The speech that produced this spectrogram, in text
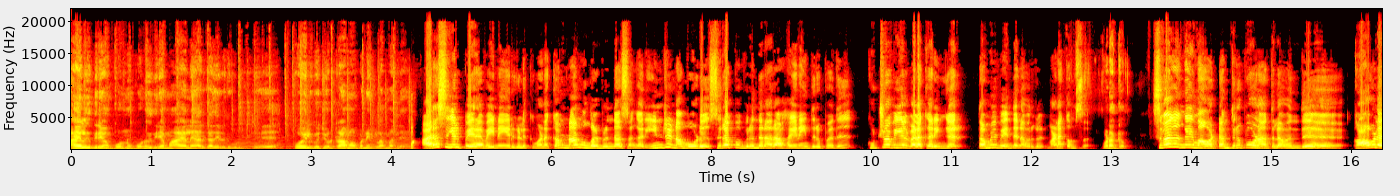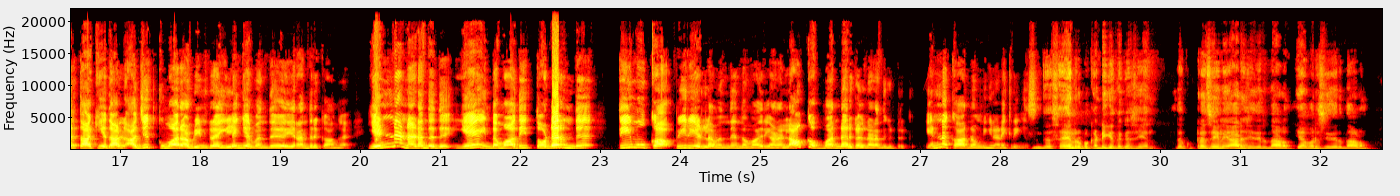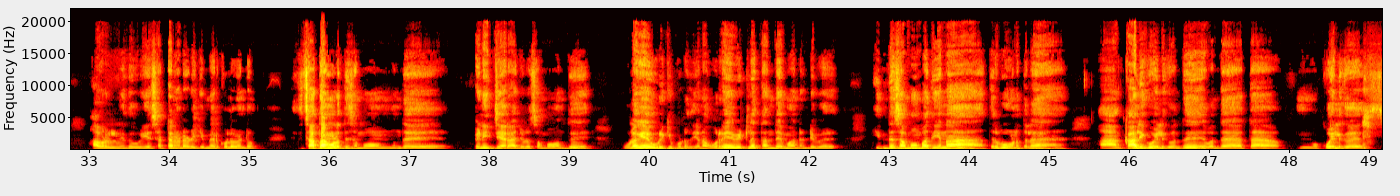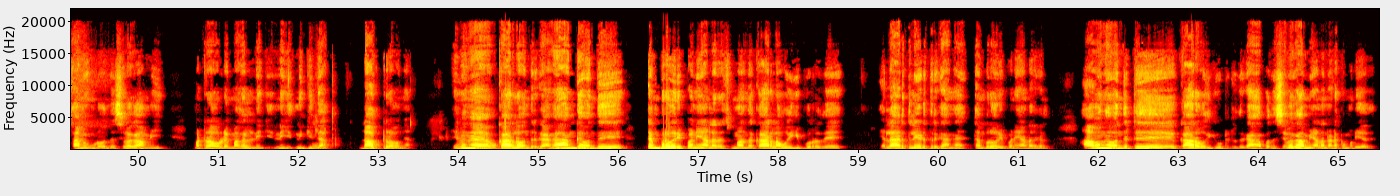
ஆயலுக்கு தெரியாமல் பொண்ணு பொண்ணுக்கு தெரியாமல் ஆயாலும் யாருக்காவது எடுத்து கொடுத்துட்டு கோயிலுக்கு வச்சு ஒரு ட்ராமா பண்ணியிருக்கலாமா இல்லையா? அரசியல் பேரவை நேயர்களுக்கு வணக்கம். நான் உங்கள் பிருந்தா சங்கர். இன்று நம்மோடு சிறப்பு விருந்தினராக இணைந்திருப்பது குற்றவியல் வழக்கறிஞர் தமிழ்வேந்தன் அவர்கள். வணக்கம் சார் வணக்கம். சிவகங்கை மாவட்டம் திருப்புவனத்துல வந்து காவலர் தாக்கியதால் அஜித் குமார் அப்படின்ற இளைஞர் வந்து இறந்திருக்காங்க. என்ன நடந்தது? ஏன் இந்த மாதிரி தொடர்ந்து திமுக பீரியட்ல வந்து இந்த மாதிரியான லாக்அப் மர்டர்கள் நடந்துகிட்டு இருக்கு? என்ன காரணம் நீங்க நினைக்கிறீங்க? இந்த செயல் ரொம்ப கண்டிக்கத்தக்க செயல். இந்த குற்ற செயலை யார் செய்திருந்தாலும் எவர் செய்திருந்தாலும் அவர்கள் மீது உரிய சட்ட நடவடிக்கை மேற்கொள்ள வேண்டும். சாத்தாங்குளத்து சம்பவம் வந்து பெனிக் ஜெயராஜோட சம்பவம் வந்து உலகே உருக்கி போட்டது. ஏன்னா ஒரே வீட்டில் தந்தை மகன் ரெண்டு பேர். இந்த சம்பவம் பார்த்தீங்கன்னா திருபுவனத்தில் காளி கோயிலுக்கு வந்து வந்த த கோயிலுக்கு சாமி கும்பிட வந்த சிவகாமி மற்றும் அவருடைய மகள் நிக்கி நிக்கி- நிக்கிதா. டாக்டர் அவங்க. இவங்க காரில் வந்திருக்காங்க. அங்கே வந்து டெம்பரவரி பணியாளர் சும்மா அந்த காரெல்லாம் ஒதுக்கி போடுறது எல்லா இடத்துலையும் எடுத்திருக்காங்க டெம்பரவரி பணியாளர்கள். அவங்க வந்துட்டு காரை ஒதுக்கி விட்டுட்டு இருக்காங்க. அப்போ அந்த சிவகாமியால் நடக்க முடியாது.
